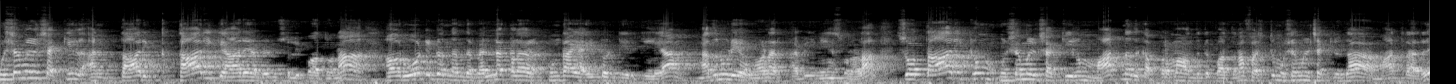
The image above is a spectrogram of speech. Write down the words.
முஷமில் ஷக்கீல் அண்ட் தாரிக் தாரிக் யாரு அப்படின்னு சொல்லி பார்த்தோம்னா அவர் ஓட்டிட்டு வந்த அந்த வெள்ளை கலர் ஹுண்டாய் ஐ டுவெண்ட்டி இருக்கு இல்லையா? அதனுடைய ஓனர் அப்படின்னே சொல்லலாம். ஸோ தாரிக்கும் முஷமில் ஷக்கீலும் மாட்டினதுக்கு அப்புறமா வந்துட்டு பார்த்தோம்னா ஃபர்ஸ்ட் முஷமில் ஷக்கீல் தான் மாட்டுறாரு.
